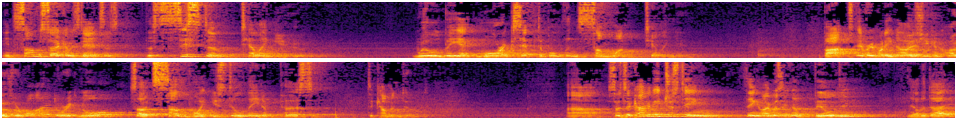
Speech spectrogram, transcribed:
In some circumstances, the system telling you will be more acceptable than someone telling you. But everybody knows you can override or ignore, so at some point you still need a person to come and do it. Uh, so it's a kind of interesting thing. I was in a building the other day,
